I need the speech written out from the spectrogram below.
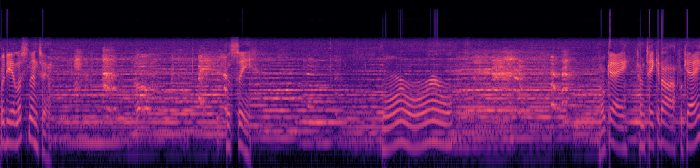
What are you listening to? Let's see. Okay, come take it off, okay?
